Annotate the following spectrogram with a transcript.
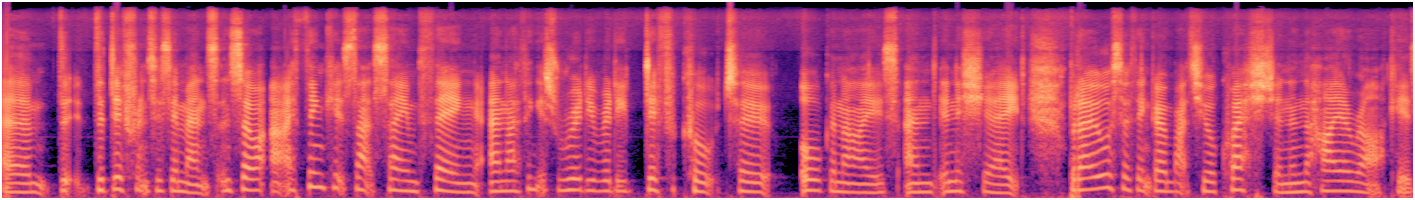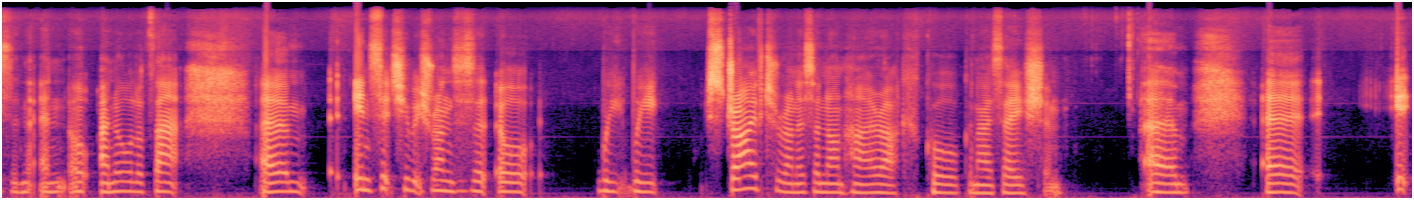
Um, the, the difference is immense. And so I think it's that same thing. And I think it's really, really difficult to organize and initiate. But I also think going back to your question and the hierarchies and and, and all of that, um, in situ, which runs as a, or we we strive to run as a non-hierarchical organization. Um, uh, it,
